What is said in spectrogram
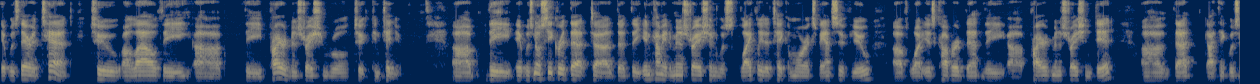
it was their intent to allow the the prior administration rule to continue. Uh, the it was no secret that uh, that the incoming administration was likely to take a more expansive view of what is covered than the uh, prior administration did. That I think was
